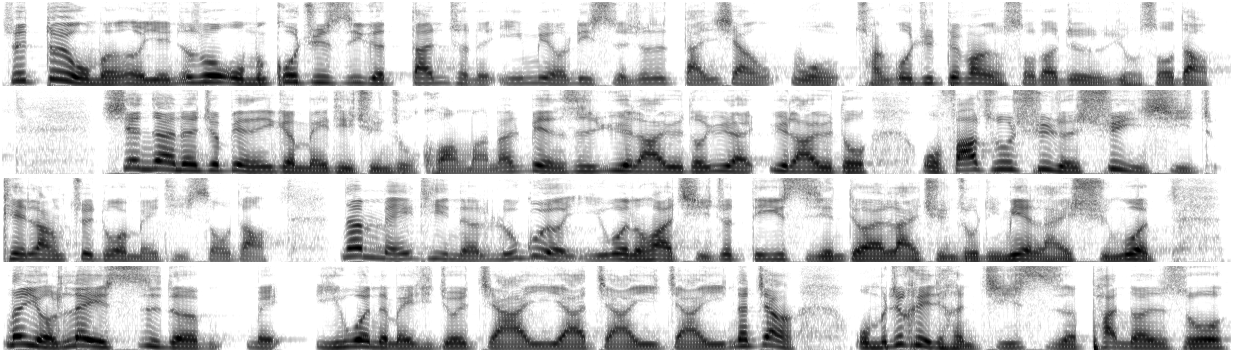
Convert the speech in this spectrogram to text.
所以对我们而言，就是说我们我们过去是一个单纯的 email 历史，就是单向我传过去，对方有收到就有收到。现在呢，就变成一个媒体群组框嘛，那就变成是越拉越多，越来越拉越多。我发出去的讯息可以让最多的媒体收到。那媒体呢，如果有疑问的话，其实就第一时间丢在赖群组里面来询问。那有类似的媒疑问的媒体就会加一啊，加一加一。那这样我们就可以很及时的判断说，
